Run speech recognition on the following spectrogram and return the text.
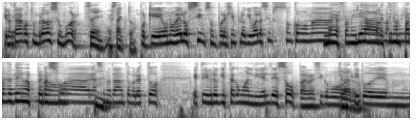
Que no están acostumbrados a ese humor. sí, exacto. Porque uno ve los Simpsons, por ejemplo, que igual los Simpsons son como más. Medio familiares, tiene un par de temas, pero- Más suaves, así Mm. no tanto, pero esto. Este yo creo que está como al nivel de Park, así como Claro. un tipo de, mm,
